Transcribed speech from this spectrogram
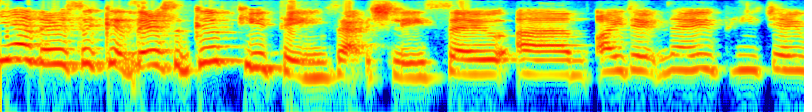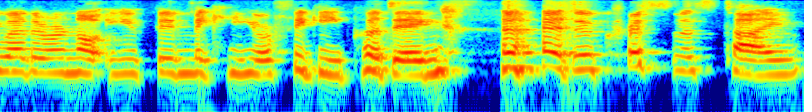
Yeah, there's a good there's a good few things actually. So um, I don't know, PJ, whether or not you've been making your figgy pudding ahead of Christmas time,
